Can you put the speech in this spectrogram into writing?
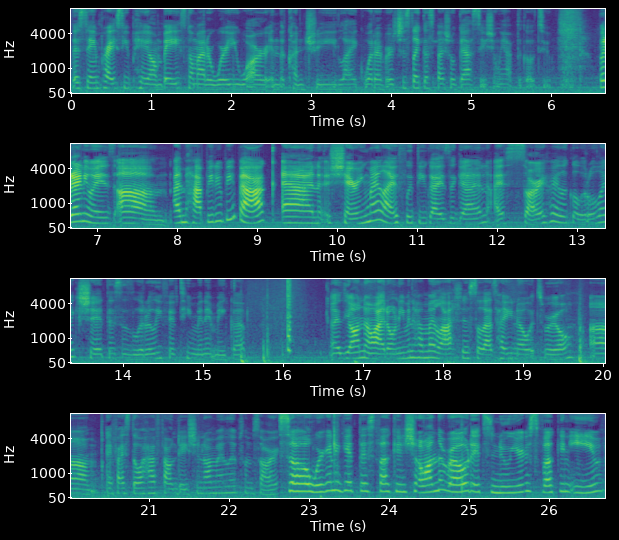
the same price you pay on base no matter where you are in the country like whatever. It's just like a special gas station we have to go to. But anyways um i'm happy to be back and sharing my life with you guys again. I sorry if i look a little like shit. This is literally 15 minute makeup as y'all know i don't even have my lashes so that's how you know it's real. Um if i still have foundation on my lips i'm sorry. So we're gonna get this fucking show on the road. It's new year's fucking eve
